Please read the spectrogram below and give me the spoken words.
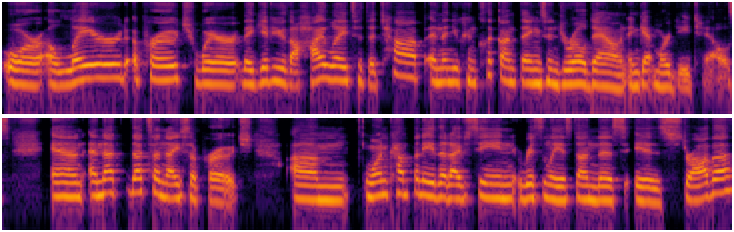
or a layered approach where they give you the highlights at the top and then you can click on things and drill down and get more details. And, and that, that's a nice approach. Um, one company that I've seen recently has done this is Strava,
